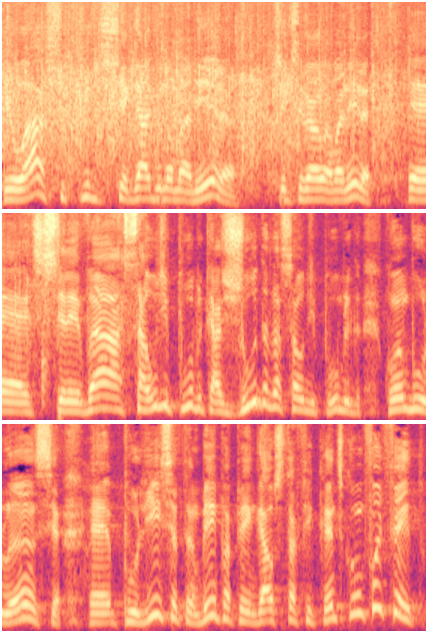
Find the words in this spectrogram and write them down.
Eu acho que chegar de uma maneira tinha que chegar uma maneira, é, se levar a saúde pública, ajuda da saúde pública, com ambulância, é, polícia também para pegar os traficantes, como foi feito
